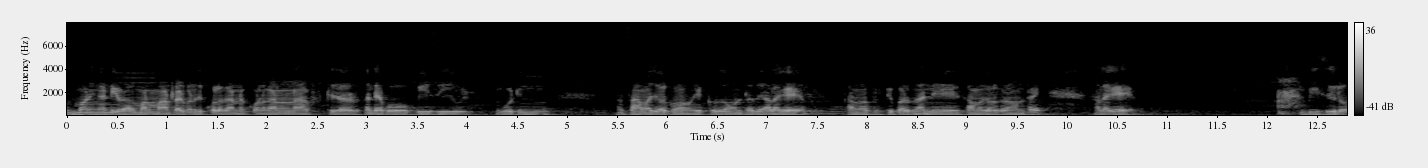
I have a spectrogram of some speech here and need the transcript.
గుడ్ మార్నింగ్ అండి. ఇవాళ మనం మాట్లాడుకునేది కులగన్న కులగన్న fifty percent above BC voting సామాజిక వర్గం ఎక్కువగా ఉంటుంది. అలాగే కనుమ ఫిఫ్టీ పర్సెంట్ అన్ని సామాజిక వర్గాలు ఉంటాయి. అలాగే బీసీలో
